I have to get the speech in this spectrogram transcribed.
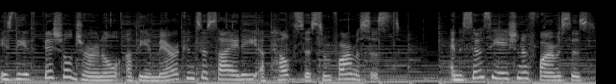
is the official journal of the American Society of Health System Pharmacists, an association of pharmacists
